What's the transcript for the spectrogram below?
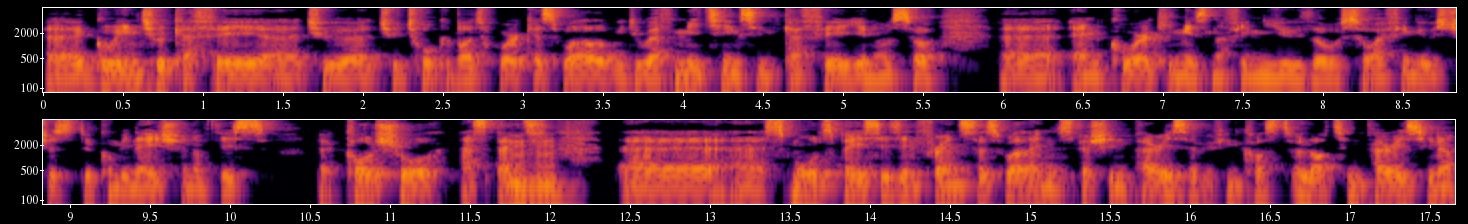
uh, going to a cafe, uh, to, uh, to talk about work as well. We do have meetings in cafe, you know, so, uh, and co-working is nothing new though. So I think it was just the combination of this, uh, cultural aspects, mm-hmm. Uh, uh, small spaces in France as well, and especially in Paris. Everything costs a lot in Paris, you know,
